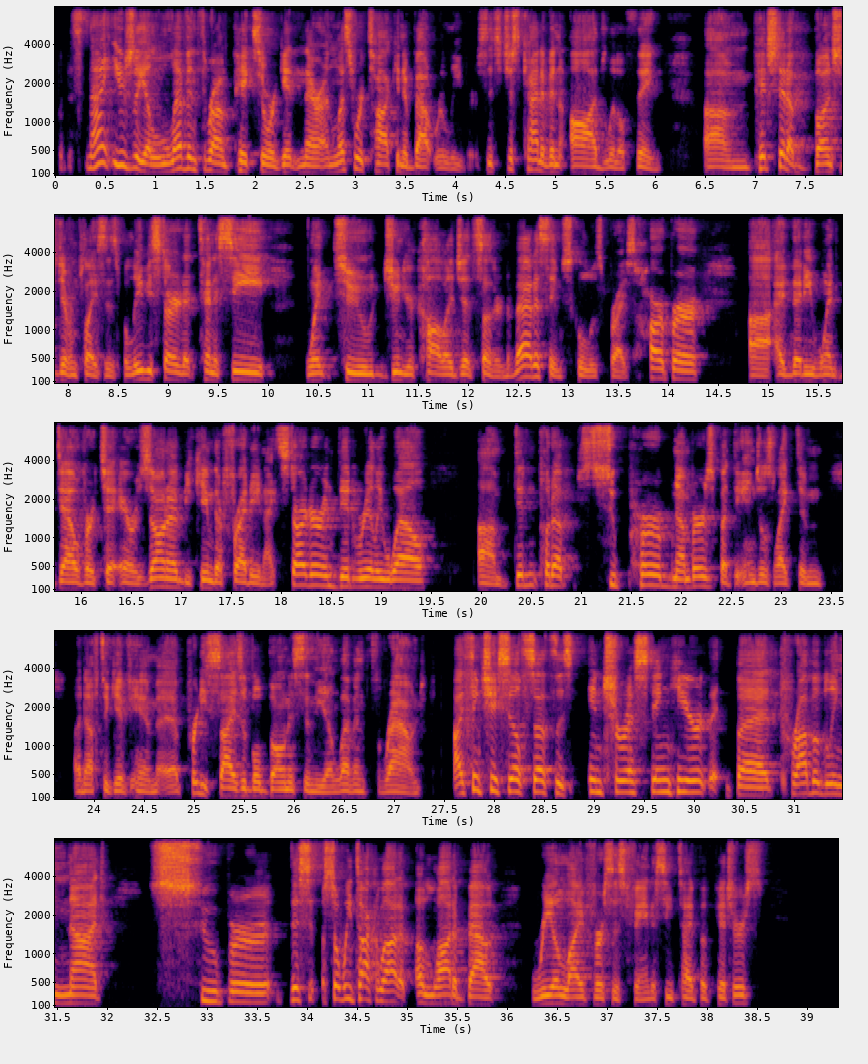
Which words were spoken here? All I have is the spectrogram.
But it's not usually 11th round picks who are getting there unless we're talking about relievers. It's just kind of an odd little thing. Um, pitched at a bunch of different places. Believe he started at Tennessee, went to junior college at Southern Nevada, same school as Bryce Harper. Uh, and then he went over to Arizona, became their Friday night starter, and did really well. Um, didn't put up superb numbers, but the Angels liked him enough to give him a pretty sizable bonus in the 11th round. I think Chase Silseth is interesting here, but probably not super. This so we talk a lot a lot about real life versus fantasy type of pitchers.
